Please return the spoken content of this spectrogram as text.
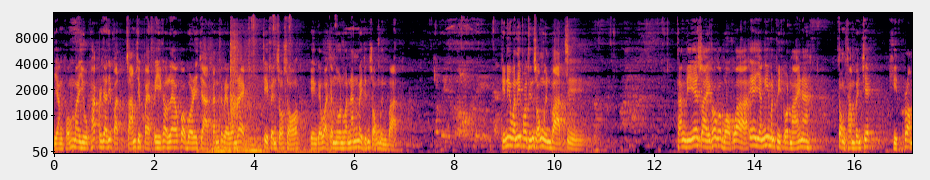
อย่างผมมาอยู่พักประชาธิปัตย์38 ปีเข้าแล้วก็บริจาคกันตั้งแต่วันแรกที่เป็นสสเพียงแต่ว่าจำนวนวันนั้นไม่ถึง 20,000 บาท ทีนี้วันนี้พอถึง 20,000 บาทนี่ ทางดีเอสไอเขาก็บอกว่า เอ๊ะอย่างนี้มันผิดกฎหมายนะ ต้องทำเป็นเช็คขีดคร่อม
